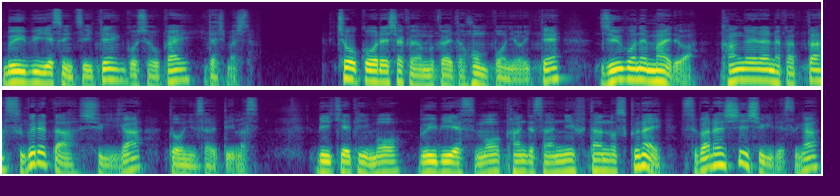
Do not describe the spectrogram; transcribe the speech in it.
VBS についてご紹介いたしました。超高齢社会を迎えた本邦において15年前では考えられなかった優れた主義が導入されています。BKP も VBS も患者さんに負担の少ない素晴らしい主義ですが、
